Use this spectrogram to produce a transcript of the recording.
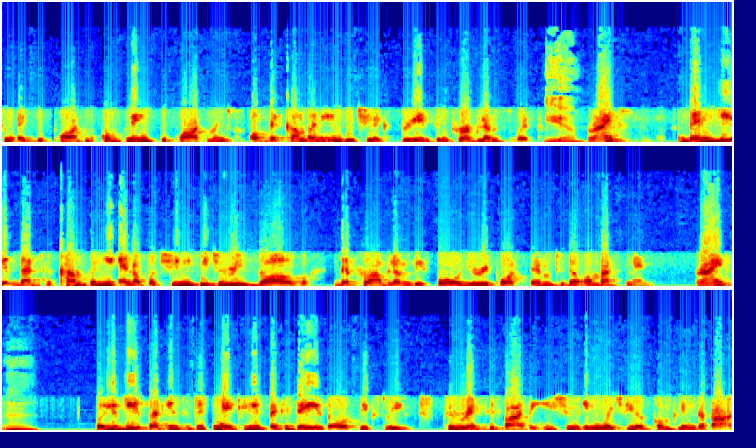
to a department, complaints department of the company in which you're experiencing problems with Yeah. right? then give that company an opportunity to resolve the problem before you report them to the ombudsman, right? Mm. So you give that institution at least 30 days or six weeks to rectify the issue in which you have complained about.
